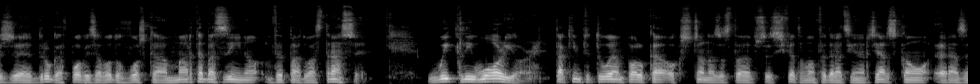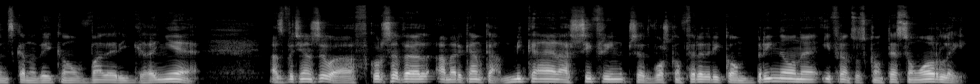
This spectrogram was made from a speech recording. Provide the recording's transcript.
że druga w połowie zawodów Włoszka Marta Bazzino wypadła z trasy. Weekly Warrior. Takim tytułem Polka ochrzczona została przez Światową Federację Narciarską razem z Kanadyjką Valérie Grenier. A zwyciężyła w Courchevel Amerykanka Michaela Schifrin przed Włoszką Frederiką Brinone i francuską Tessą Orley.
